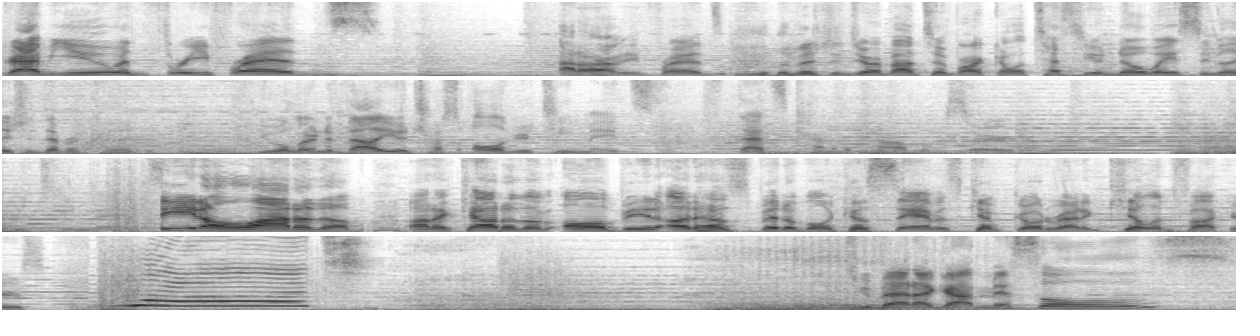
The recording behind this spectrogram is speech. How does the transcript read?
Grab you and three friends. I don't have any friends. The missions you're about to embark on will test you in no way simulations ever could. You will learn to value and trust all of your teammates. That's kind of the problem, sir. Seen a lot of them on account of them all being unhospitable because Samus kept going around and killing fuckers. What? Too bad I got missiles.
